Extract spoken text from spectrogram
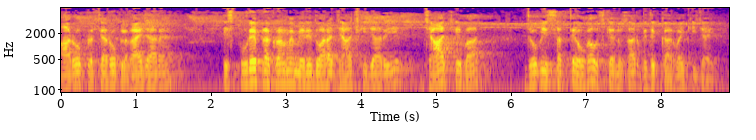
आरोप प्रत्यारोप लगाए जा रहे हैं। इस पूरे प्रकरण में मेरे द्वारा जाँच की जा रही है। जाँच के बाद जो भी सत्य होगा, उसके अनुसार विधिक कार्रवाई की जाएगी।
